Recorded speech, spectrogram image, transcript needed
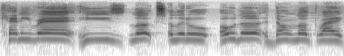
Kenny Red. He's looks a little older. It don't look like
